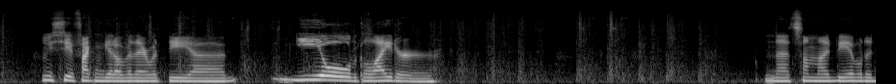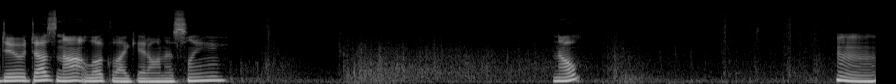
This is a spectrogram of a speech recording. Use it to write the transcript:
Let me see if I can get over there with the uh, ye old glider. That's something I'd be able to do. It does not look like it, honestly. Nope. Hmm.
